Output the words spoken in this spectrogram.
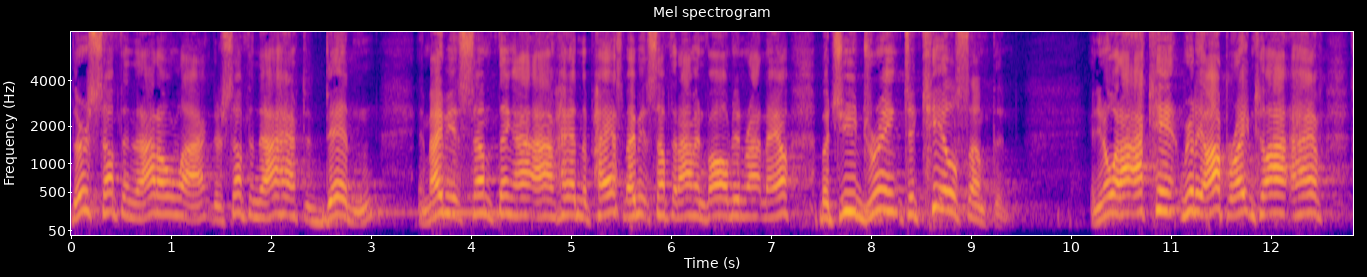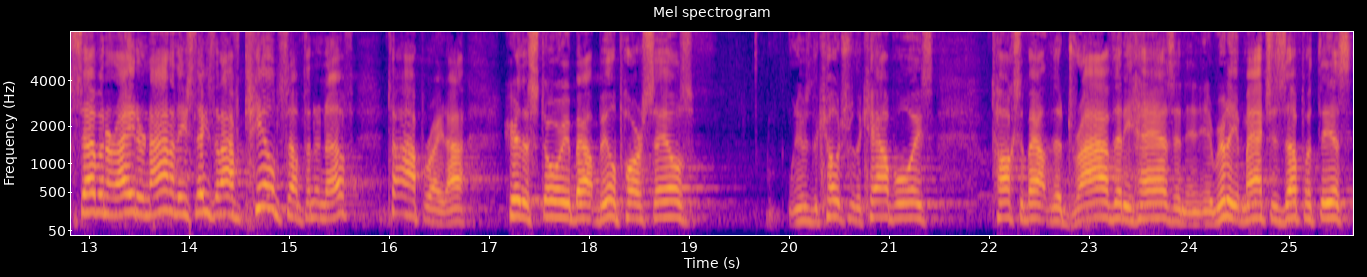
There's something that I don't like. There's something that I have to deaden. And maybe it's something I, have had in the past. Maybe it's something I'm involved in right now. But you drink to kill something. And you know what? I, I can't really operate until I, I have seven or eight or nine of these things that I've killed something enough to operate. I hear the story about Bill Parcells when he was the coach for the Cowboys, talks about the drive that he has, and, and it really matches up with this.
